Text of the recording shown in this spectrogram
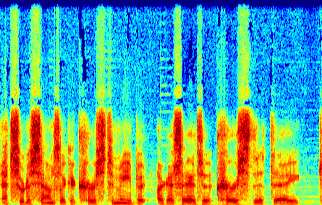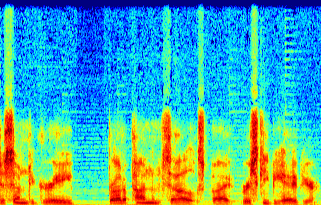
That sort of sounds like a curse to me, but like I say, it's a curse that they, to some degree, brought upon themselves by risky behavior.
